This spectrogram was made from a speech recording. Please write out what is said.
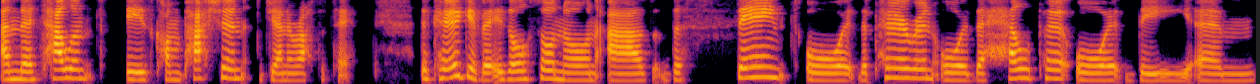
and their talent is compassion, generosity. The caregiver is also known as the saint or the parent or the helper or the um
